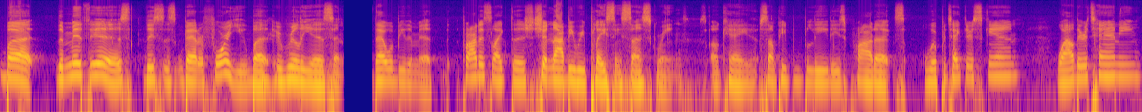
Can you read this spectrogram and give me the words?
But the myth is this is better for you, but mm-hmm. it really isn't. That would be the myth. Products like this should not be replacing sunscreens. Okay, some people believe these products will protect their skin while they're tanning,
